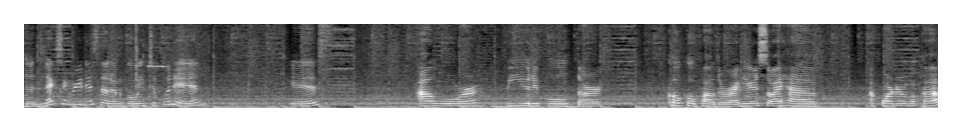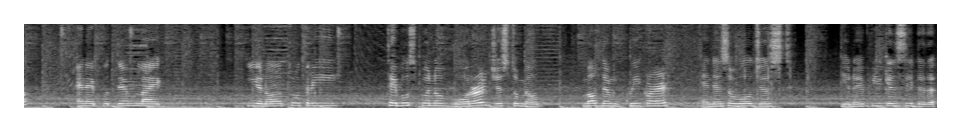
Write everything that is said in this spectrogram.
the next ingredients that I'm going to put in is our beautiful dark cocoa powder right here. So I have a quarter of a cup and I put them like you know two three tablespoon of water just to melt melt them quicker. And then so we'll just you know if you can see the, the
